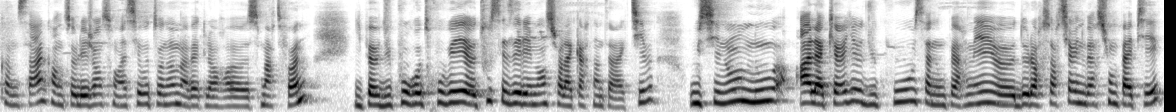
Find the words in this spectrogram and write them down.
comme ça, quand les gens sont assez autonomes avec leur smartphone ils peuvent du coup retrouver euh, tous ces éléments sur la carte interactive. Ou sinon, nous, à l'accueil, du coup, ça nous permet euh, de leur sortir une version papier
